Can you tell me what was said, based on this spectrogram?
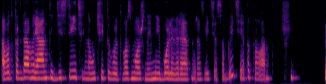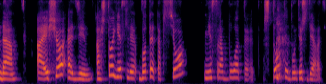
А вот когда варианты действительно учитывают возможные наиболее вероятные развитие событий, это талант. Да. А еще один. А что, если вот это все не сработает? Что ты будешь делать?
